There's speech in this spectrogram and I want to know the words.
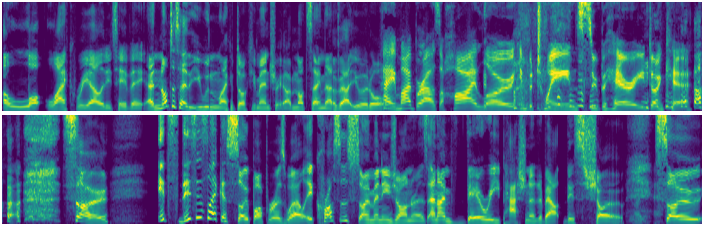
a lot like reality TV. And not to say that you wouldn't like a documentary, I'm not saying that about you at all. Hey, my brows are high, low, in between, super hairy, don't care. So it's this is like a soap opera as well. It crosses so many genres, and I'm very passionate about this show. So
